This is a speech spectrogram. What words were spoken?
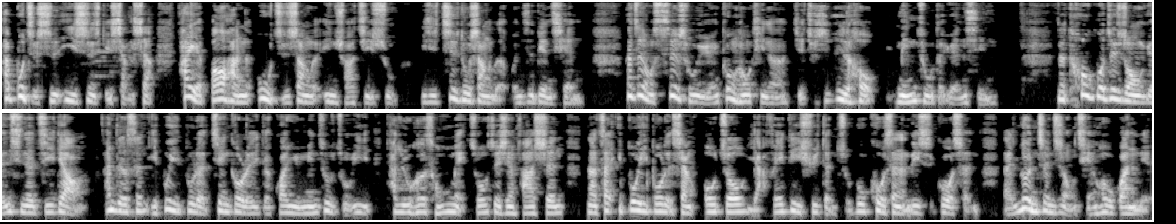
它不只是意识给想象，它也包含了物质上的印刷技术以及制度上的文字变迁。那这种世俗语言共同体呢，也就是日后民族的原型。那透过这种原型的基调，安德森一步一步的建构了一个关于民族主义它如何从美洲最先发生，那再一波一波的向欧洲、亚非地区等逐步扩散的历史过程，来论证这种前后关联。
